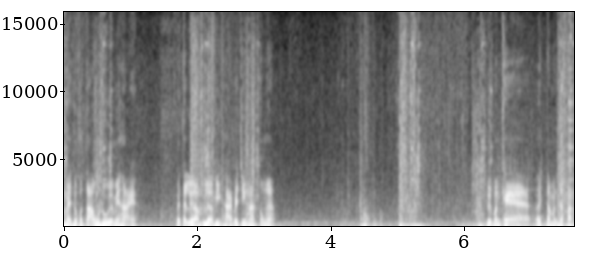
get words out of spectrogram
ำไมตุ๊กตาวูดูยังไม่หายอะเฮ้ยแต่เรือเรือบีกหายไปจริงนะตรงเนี้ย หรือมันแค่ เอ้ยแต่มันจะปัก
